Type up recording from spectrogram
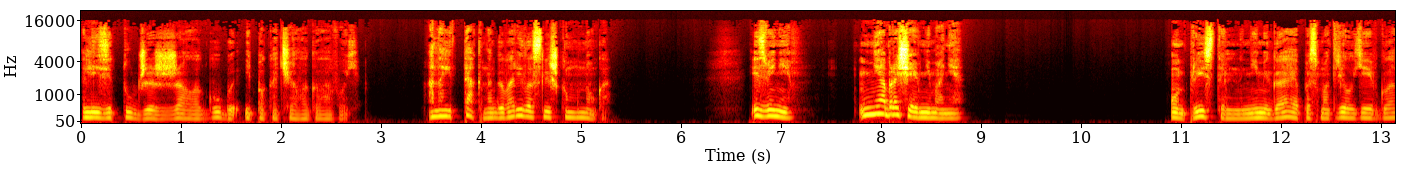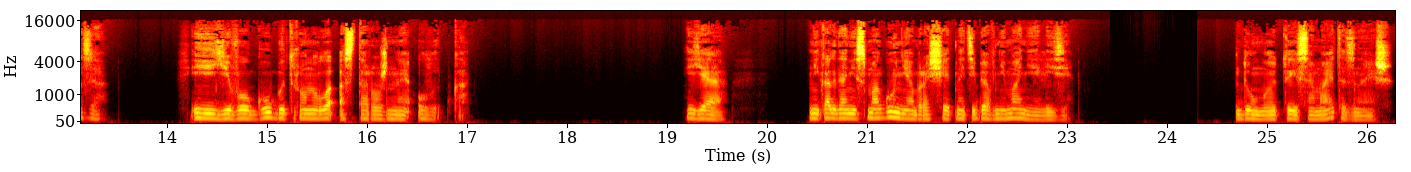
Лизи тут же сжала губы и покачала головой. Она и так наговорила слишком много. Извини, не обращай внимания». Он пристально, не мигая, посмотрел ей в глаза, и его губы тронула осторожная улыбка. «Я никогда не смогу не обращать на тебя внимания, Лизи. Думаю, ты сама это знаешь».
